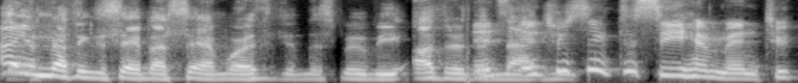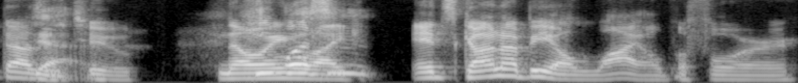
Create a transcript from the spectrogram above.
I have nothing to say about Sam Worthington in this movie other than it's that. interesting to see him in 2002 knowing like it's gonna be a while before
